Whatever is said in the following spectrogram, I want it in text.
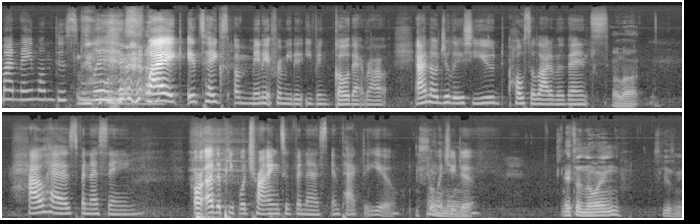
my name on this list? like, it takes a minute for me to even go that route. And I know Julius, you host a lot of events A lot. how has finessing or other people trying to finesse impacted you So and what you do? It's annoying. Excuse me.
